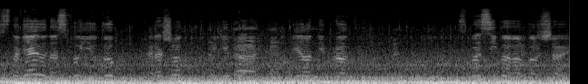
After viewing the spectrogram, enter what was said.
вставляю на свой YouTube. Хорошо? Ты не Да. И он не против. Спасибо вам большое.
